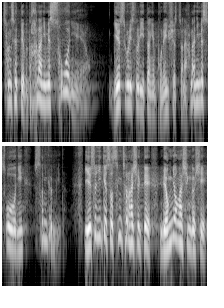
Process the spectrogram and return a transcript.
창세 때부터 하나님의 소원이에요. 예수 그리스도를 이 땅에 보내주셨잖아요. 하나님의 소원이 선교입니다. 예수님께서 승천하실 때 명령하신 것이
